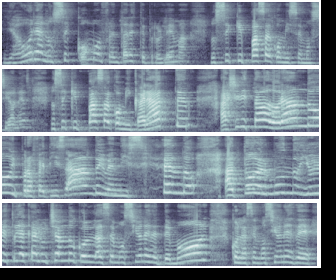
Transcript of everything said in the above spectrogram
y ahora no sé cómo enfrentar este problema, no sé qué pasa con mis emociones, no sé qué pasa con mi carácter. Ayer estaba adorando y profetizando y bendiciendo a todo el mundo y hoy estoy acá luchando con las emociones de temor, con las emociones de,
